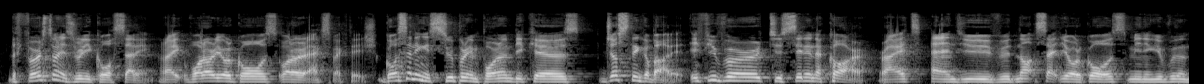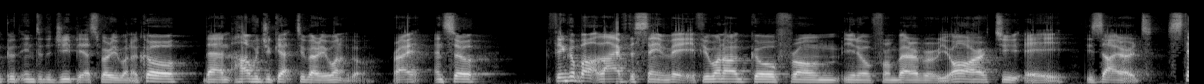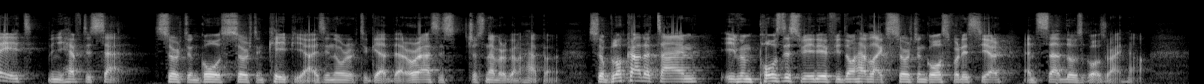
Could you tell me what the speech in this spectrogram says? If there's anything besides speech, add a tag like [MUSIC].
the first one is really goal setting, right? What are your goals? What are your expectations? Goal setting is super important because just think about it. If you were to sit in a car, right, and you would not set your goals, meaning you wouldn't put into the GPS where you want to go, then how would you get to where you want to go, right? And so think about life the same way. If you want to go from, you know, from wherever you are to a desired state, then you have to set certain goals, certain KPIs in order to get there, or else it's just never gonna happen. So block out a time, even post this video if you don't have like certain goals for this year and set those goals right now.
